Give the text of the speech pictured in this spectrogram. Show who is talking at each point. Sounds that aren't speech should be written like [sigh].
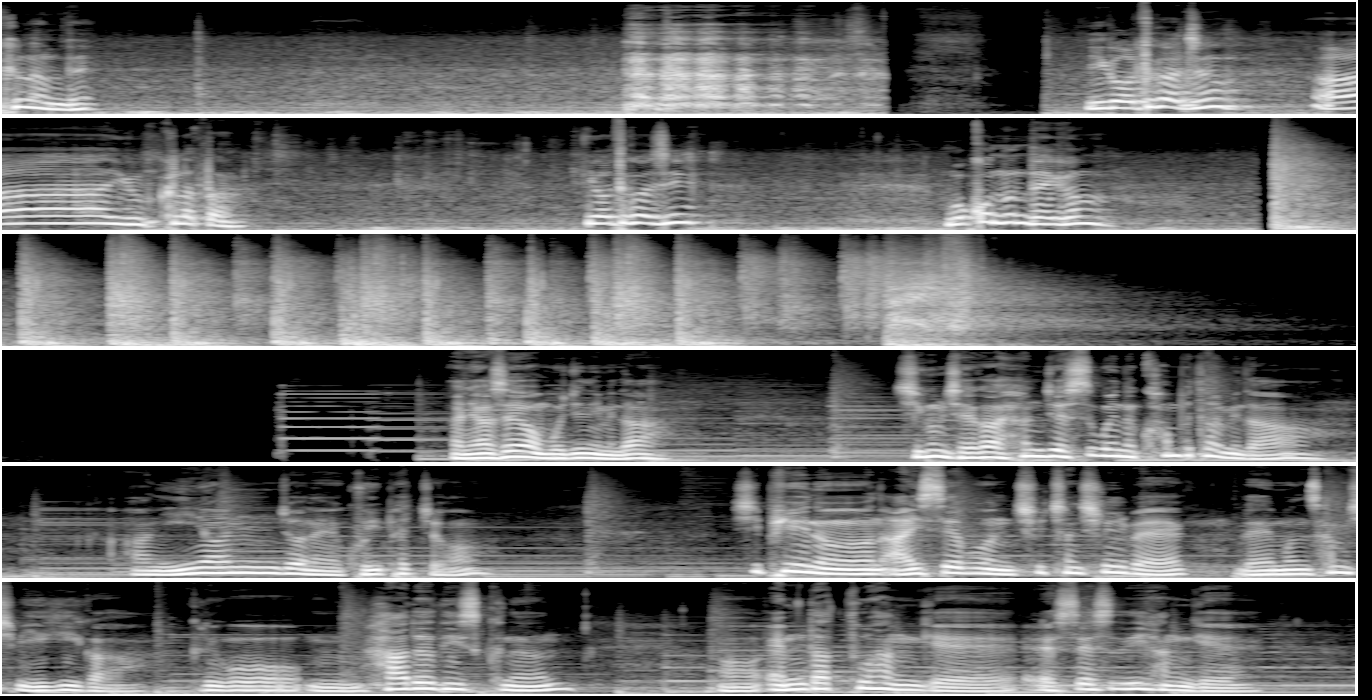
Speaker 1: 큰일 났네. 이거 어떡하죠? 아, 이거 큰일 났다. 이거 어떡하지? 못 꽂는데, 이거? 안녕하세요. 모진입니다. 지금 제가 현재 쓰고 있는 컴퓨터입니다. 한 2년 전에 구입했죠. CPU는 i7 7700, 램은 32기가, 그리고 음, 하드 디스크는 어, M.2 한 개, SSD 한 개,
